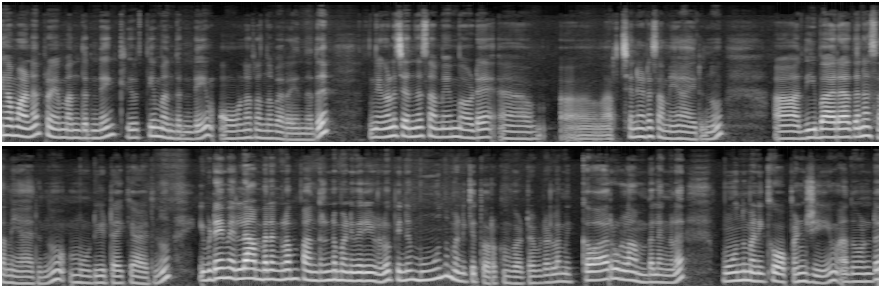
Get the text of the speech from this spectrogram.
ഇദ്ദേഹമാണ് പ്രേം മന്ദിറിന്റെയും കീർത്തി മന്ദിറിന്റെയും ഓണർ എന്ന് പറയുന്നത്. ഞങ്ങൾ ചെന്ന സമയം അവിടെ അർച്ചനയുടെ സമയമായിരുന്നു. ദീപാരാധന സമയമായിരുന്നു മൂടിയിട്ടേക്കായിരുന്നു ഇവിടെയും എല്ലാ അമ്പലങ്ങളും പന്ത്രണ്ട് മണി വരെ ഉള്ളൂ. പിന്നെ മൂന്ന് മണിക്ക് തുറക്കും കേട്ടോ. ഇവിടെയുള്ള മിക്കവാറും ഉള്ള അമ്പലങ്ങൾ മൂന്ന് മണിക്ക് ഓപ്പൺ ചെയ്യും. അതുകൊണ്ട്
